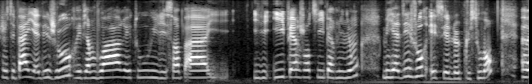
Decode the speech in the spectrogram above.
je sais pas, il y a des jours, il vient me voir et tout, il est sympa, il, il est hyper gentil, hyper mignon, mais il y a des jours, et c'est le plus souvent, euh,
